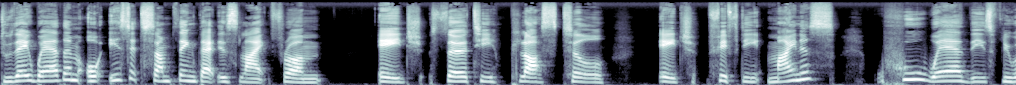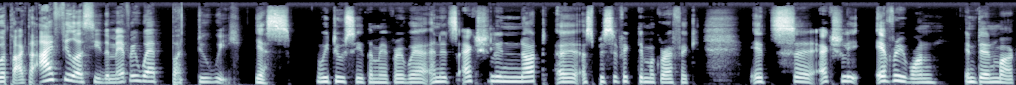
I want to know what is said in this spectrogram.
do they wear them or is it something that is like from age 30 plus till age 50 minus? Who wear these flyverdragter? I feel I see them everywhere, but do we? Yes, we do see them everywhere, and it's actually not a, a specific demographic. It's uh, actually everyone in Denmark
